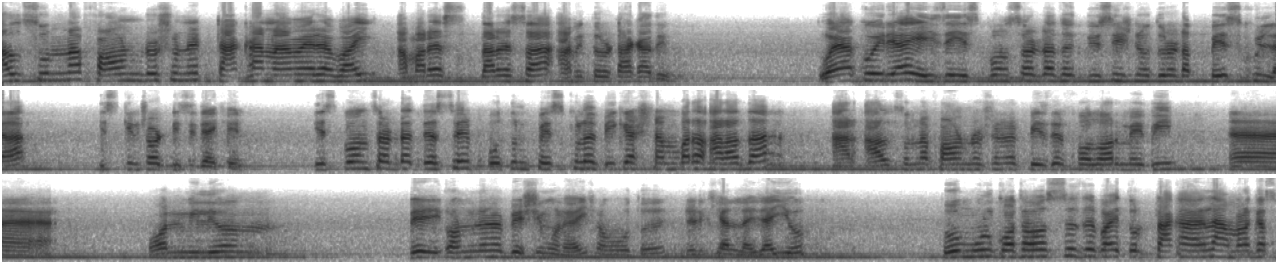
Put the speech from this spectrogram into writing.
আলসুন্না ফাউন্ডেশনের টাকা নামে রে ভাই, আমার তারে চা আমি তোর টাকা দেব। দয়া কইরা এই যে স্পন্সরটা তো দিছিস, নতুন একটা পেজ খুলা স্ক্রিনশট দিছি দেখেন। স্পন্সরটা দেশে প্রথম পেজ খুলে বিকাশ নাম্বার আলাদা, আর আলসুন্না ফাউন্ডেশনের পেজের follower maybe one million one মিলিয়নের বেশি মনে হয়, সম্ভবত, এটার খেয়াল নাই। যাই হোক, তো মূল কথা হচ্ছে যে ভাই, তোর টাকা এলে আমার কাছে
